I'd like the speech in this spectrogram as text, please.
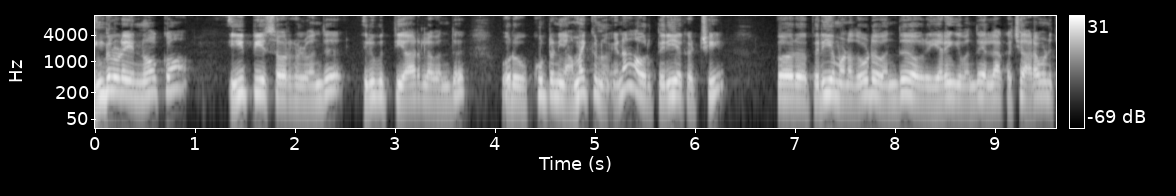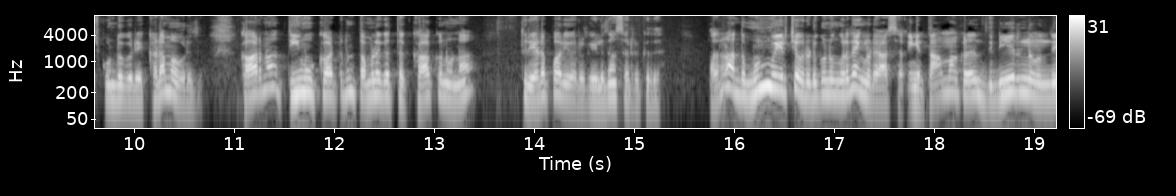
எங்களுடைய நோக்கம் இபிஎஸ் அவர்கள் வந்து இருபத்தி ஆறில் வந்து ஒரு கூட்டணி அமைக்கணும். ஏன்னா அவர் பெரிய கட்சி. இப்போ ஒரு பெரிய மனதோடு வந்து அவர் இறங்கி வந்து எல்லா கட்சியும் அரவணைச்சு கொண்டு போகிற கடமை வருது காரணம் திமுக தமிழகத்தை காக்கணும்னா திரு. எடப்பாடி அவர்கள் கையில் தான் சார் இருக்குது. அதனால் அந்த முன்முயற்சி அவர் எடுக்கணுங்கிறது எங்களுடைய ஆசை. நீங்கள் தமாக திடீர்னு வந்து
